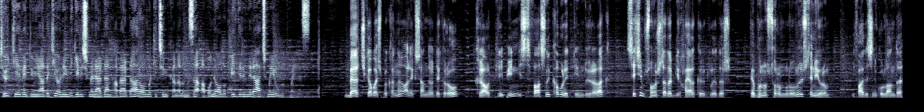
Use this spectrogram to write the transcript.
Türkiye ve dünyadaki önemli gelişmelerden haberdar olmak için kanalımıza abone olup bildirimleri açmayı unutmayınız. Belçika Başbakanı Alexander De Croo, Kral Filip'in istifasını kabul ettiğini duyurarak seçim sonuçları bir hayal kırıklığıdır ve bunun sorumluluğunu üstleniyorum ifadesini kullandı.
